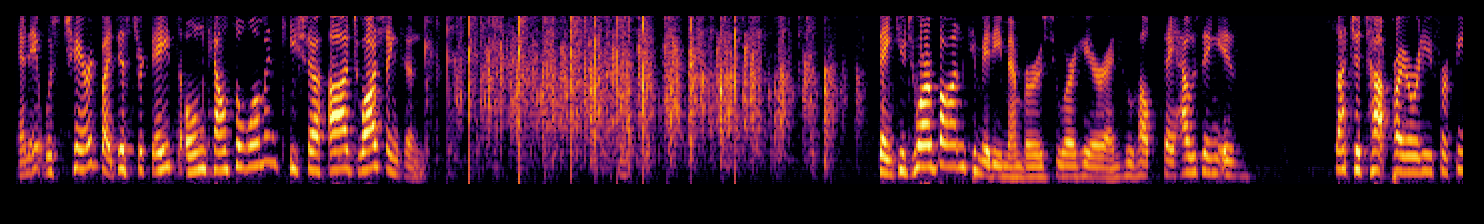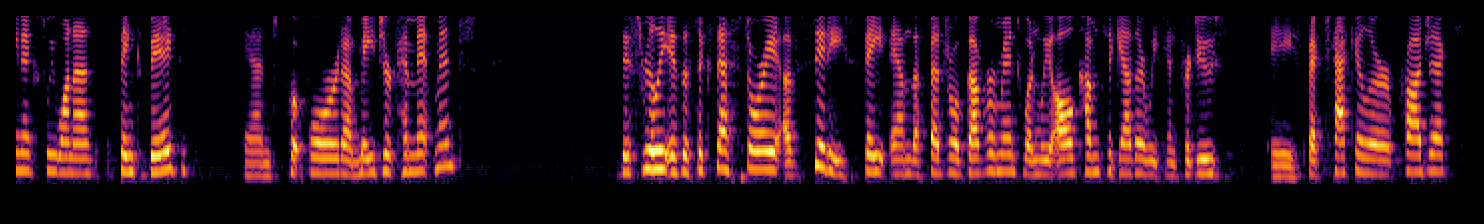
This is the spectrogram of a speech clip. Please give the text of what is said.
and it was chaired by District 8's own councilwoman, Kesha Hodge Washington. Thank you to our bond committee members who are here and who helped say housing is such a top priority for Phoenix. We want to think big and put forward a major commitment. This really is a success story of city, state, and the federal government. When we all come together, we can produce a spectacular project.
